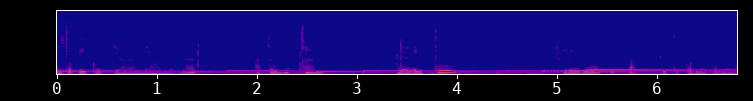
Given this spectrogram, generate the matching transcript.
untuk ikut jalan yang benar atau bukan. Dan itu will kita gitu teman-teman.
